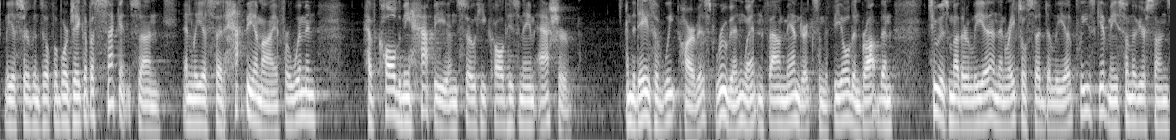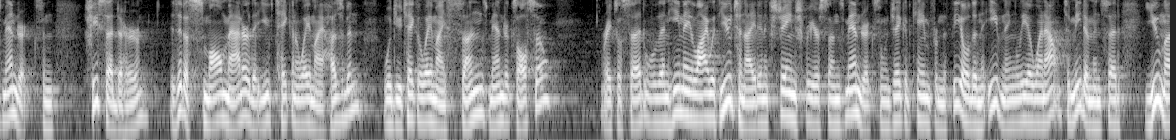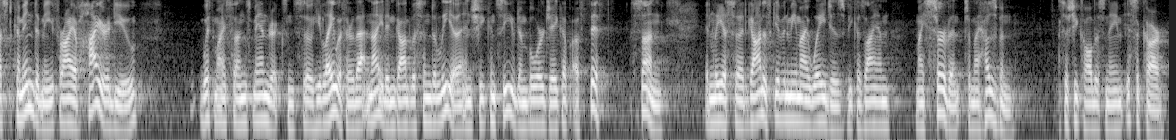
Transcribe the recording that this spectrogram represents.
Leah's servant Zilpah bore Jacob a second son, and Leah said, Happy am I, for women have called me happy, and so he called his name Asher. In the days of wheat harvest, Reuben went and found mandrakes in the field and brought them to his mother Leah. And then Rachel said to Leah, Please give me some of your son's mandrakes. And she said to her, Is it a small matter that you've taken away my husband? Would you take away my son's mandrakes also? Rachel said, Well, then he may lie with you tonight in exchange for your son's mandrakes. And when Jacob came from the field in the evening, Leah went out to meet him and said, You must come in to me, for I have hired you with my son's mandrakes. And so he lay with her that night, and God listened to Leah, and she conceived and bore Jacob a fifth son. And Leah said, God has given me my wages because I am my servant to my husband. So she called his name Issachar.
